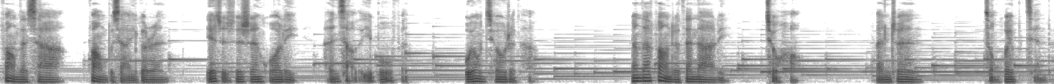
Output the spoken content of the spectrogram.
放得下、放不下一个人，也只是生活里很小的一部分，不用揪着他，让他放着在那里就好，反正。总会不见的。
